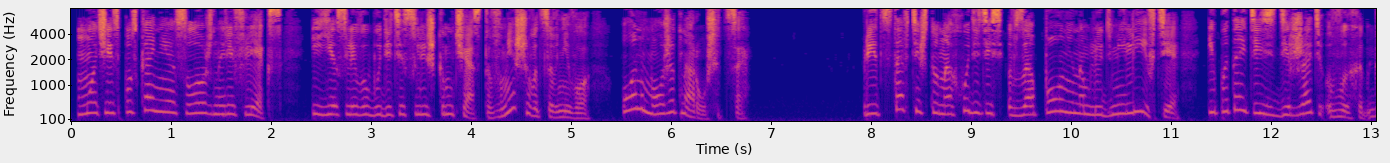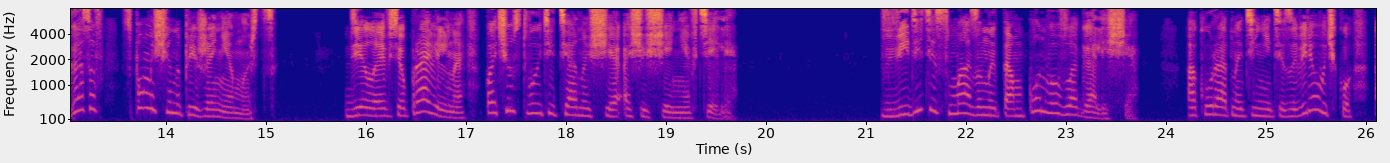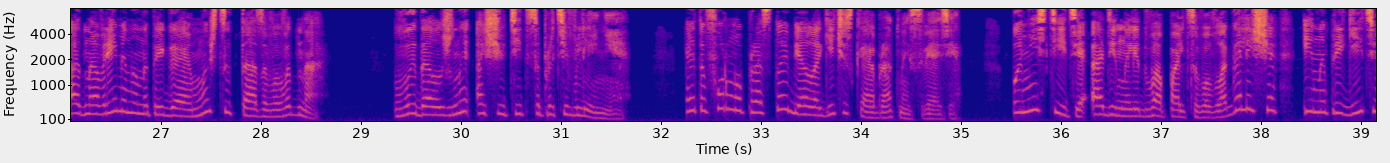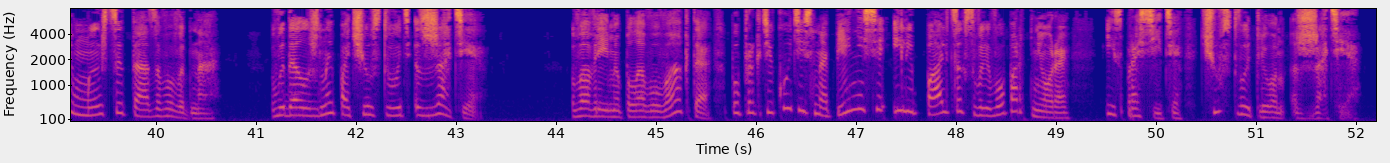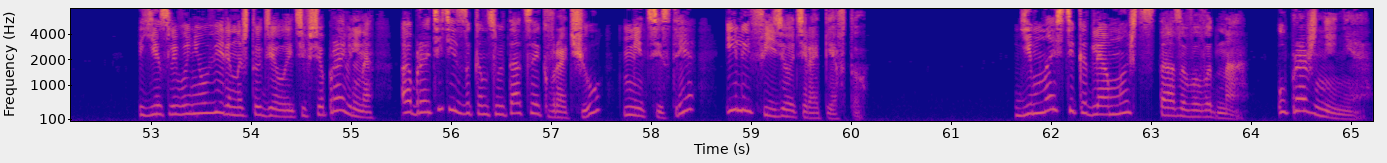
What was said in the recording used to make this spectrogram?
Мочеиспускание — сложный рефлекс, и если вы будете слишком часто вмешиваться в него, он может нарушиться. Представьте, что находитесь в заполненном людьми лифте и пытаетесь сдержать выход газов с помощью напряжения мышц. Делая все правильно, почувствуйте тянущее ощущение в теле. Введите смазанный тампон во влагалище. Аккуратно тяните за веревочку, одновременно напрягая мышцы тазового дна — вы должны ощутить сопротивление. Это форма простой биологической обратной связи. Поместите один или два пальца во влагалище и напрягите мышцы тазового дна. Вы должны почувствовать сжатие. Во время полового акта попрактикуйтесь на пенисе или пальцах своего партнера и спросите, чувствует ли он сжатие. Если вы не уверены, что делаете все правильно, обратитесь за консультацией к врачу, медсестре или физиотерапевту. Гимнастика для мышц тазового дна. Упражнения.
